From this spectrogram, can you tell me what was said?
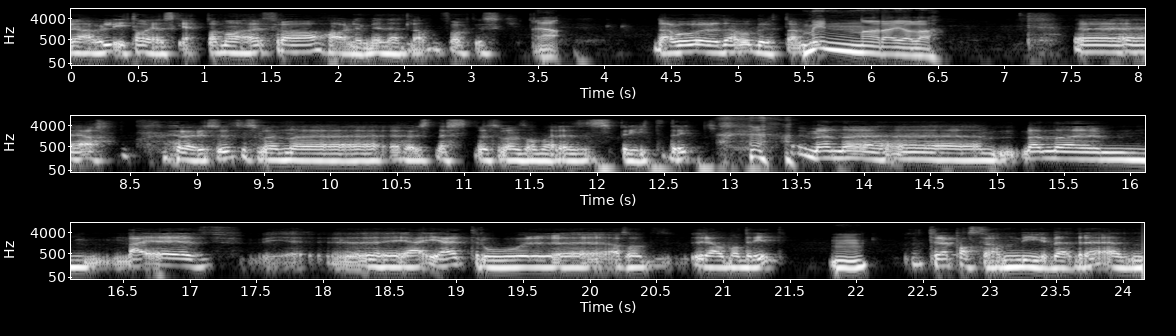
det er vel italiensk ett meg her, fra Harlem i Nederland, faktisk. Ja. Der hvor, der hvor brutter'n Min Raiola. Eh, ja, høres ut som en uh, Høres nesten ut som en sånn spritdrikk. men uh, Men Nei, jeg, jeg tror Altså, Real Madrid Mm. tror jeg passer han mye bedre enn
